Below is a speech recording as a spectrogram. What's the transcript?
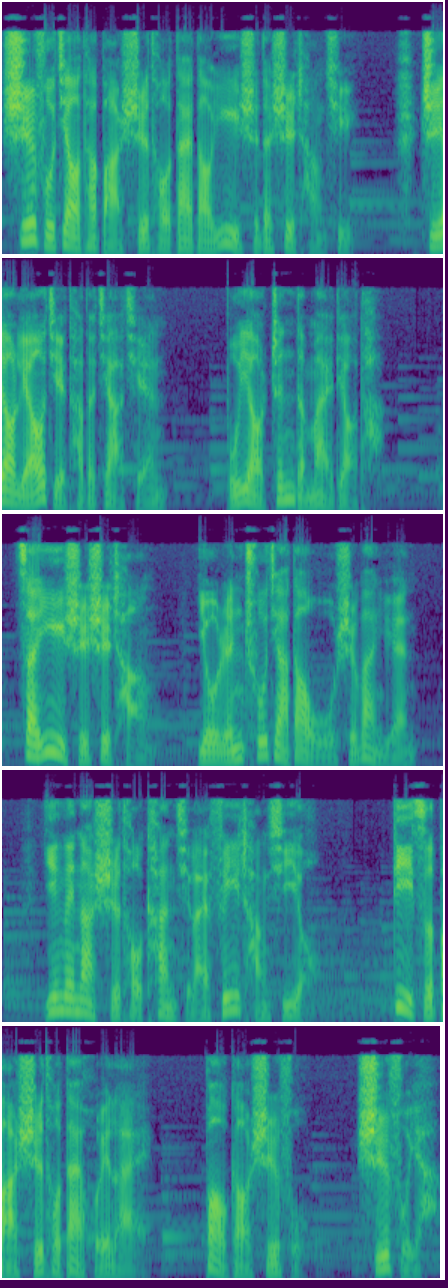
师傅叫他把石头带到玉石的市场去，只要了解它的价钱，不要真的卖掉它。在玉石市场，有人出价到五十万元，因为那石头看起来非常稀有。弟子把石头带回来，报告师傅：“师傅呀，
